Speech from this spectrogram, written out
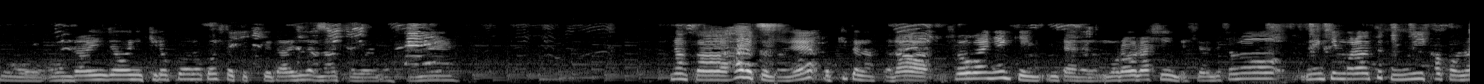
もう、オンライン上に記録を残しておくって大事だなって思いましたね。なんか、はるくんがね、大きくなったら、障害年金みたいなのもらうらしいんですよ。で、その年金もらうときに過去の、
